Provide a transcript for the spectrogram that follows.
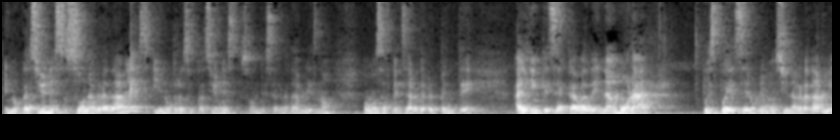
en ocasiones son agradables y en otras ocasiones son desagradables, ¿no? Vamos a pensar de repente alguien que se acaba de enamorar, pues puede ser una emoción agradable,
